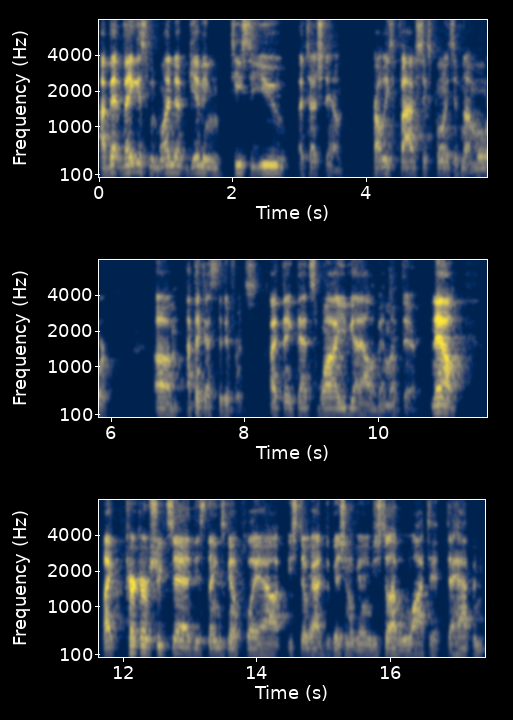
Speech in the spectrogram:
I bet Vegas would wind up giving TCU a touchdown, probably five, six points, if not more. Um, I think that's the difference. I think that's why you've got Alabama up there. Now, like Kirk Herbstreit said, this thing's going to play out. You still got divisional games. You still have a lot to, to happen.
